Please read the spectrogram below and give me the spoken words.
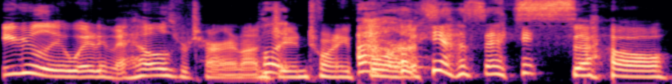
eagerly awaiting the Hills return on But- June 24th. yeah, say. So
